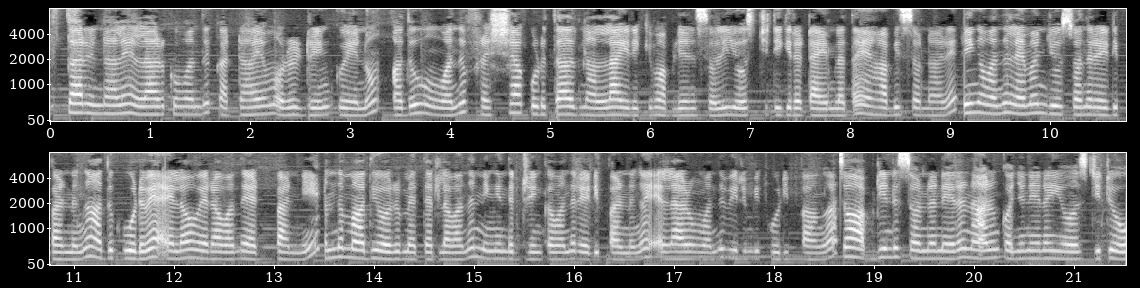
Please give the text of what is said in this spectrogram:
இஃப்தார் என்றாலே எல்லாருக்கும் வந்து கட்டாயம் ஒரு ட்ரிங்க் வேணும். அதுவும் வந்து ஃப்ரெஷ்ஷாக கொடுத்தா அது நல்லா இருக்கும் அப்படின்னு சொல்லி யோசிச்சுட்டிக்கிற இருக்கிற தான் என் ஹாபி சொன்னார். நீங்கள் வந்து லெமன் ஜூஸ் வந்து ரெடி பண்ணுங்க. அது கூடவே எலோவேரா வந்து ஆட் பண்ணி அந்த மாதிரி ஒரு மெத்தடில் வந்து நீங்கள் இந்த ட்ரிங்கை வந்து ரெடி பண்ணுங்க. எல்லாரும் வந்து விரும்பி குடிப்பாங்க. ஸோ அப்படின்னு சொன்ன நேரம் நானும் கொஞ்ச நேரம் யோசிச்சுட்டு ஓ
